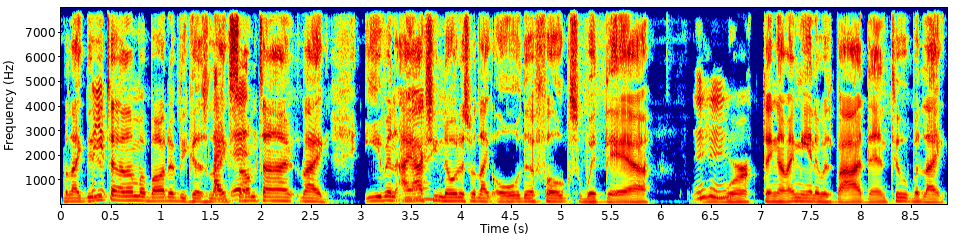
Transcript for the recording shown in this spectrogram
But like, did But you, you- tell them about it? Because like sometimes, like even I actually noticed with like older folks with their Mhm. work thing. I mean, it was bad then too. But like,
